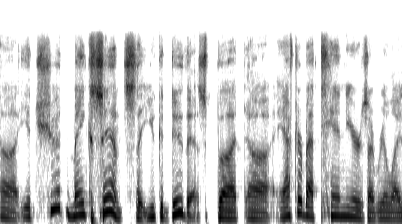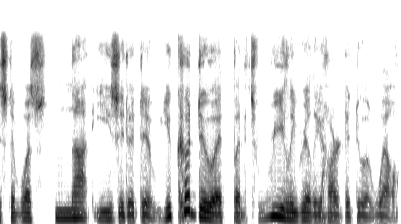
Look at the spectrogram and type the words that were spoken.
uh, it should make sense that you could do this. But uh, after about 10 years, I realized it was not easy to do. You could do it, but it's really, really hard to do it well.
